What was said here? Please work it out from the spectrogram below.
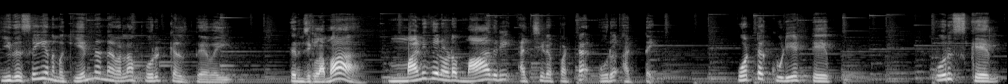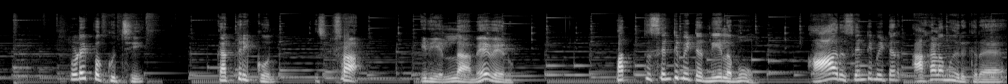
இதை செய்ய நமக்கு என்னென்னவெல்லாம் பொருட்கள் தேவை? தெரிஞ்சுக்கலாமா? மனிதனோட மாதிரி அச்சிடப்பட்ட ஒரு அட்டை. ஒட்டக்கூடிய டேப் ஒரு ஸ்கேல் துடைப்பக்குச்சி கத்திரிக்கோல் ஸ்ட்ரா இது எல்லாமே வேணும். பத்து சென்டிமீட்டர் நீளமும் ஆறு சென்டிமீட்டர் அகலமும் இருக்கிற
